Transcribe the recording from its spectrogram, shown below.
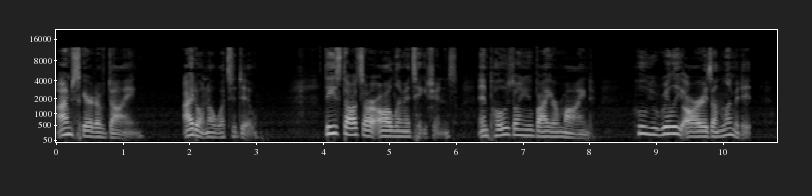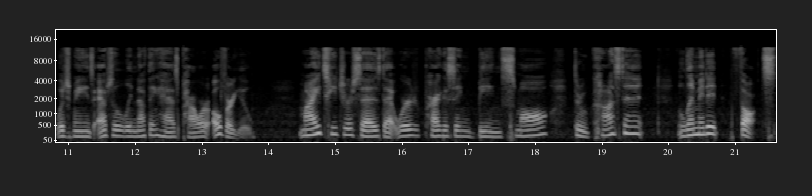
I'm scared of dying. I don't know what to do. These thoughts are all limitations imposed on you by your mind. Who you really are is unlimited, which means absolutely nothing has power over you. My teacher says that we're practicing being small through constant, limited thoughts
